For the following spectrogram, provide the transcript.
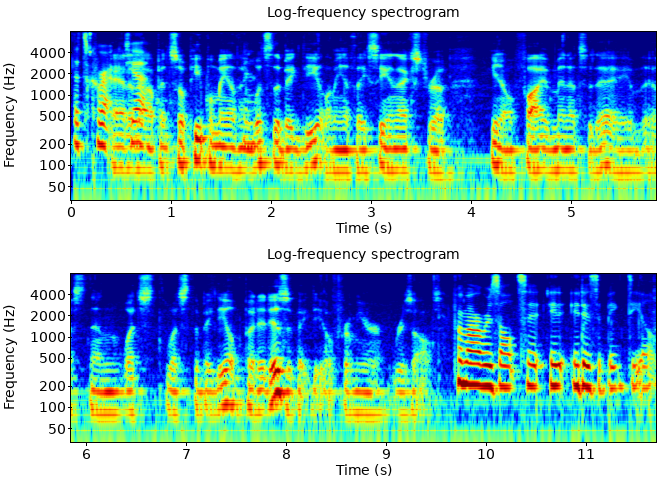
That's correct. Added yeah. up, and so people may think, yeah. "What's the big deal?" I mean, if they see an extra, you know, five minutes a day of this, then what's what's the big deal? But it is a big deal from your results. From our results, it, it, it is a big deal.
